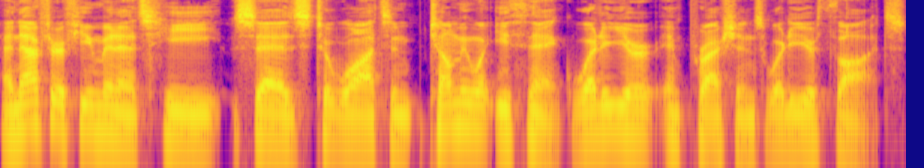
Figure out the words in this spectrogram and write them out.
And after a few minutes, he says to Watson, Tell me what you think. What are your impressions? What are your thoughts?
